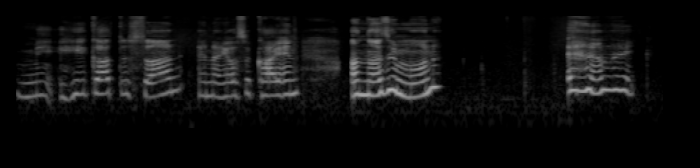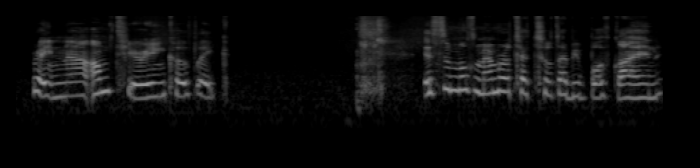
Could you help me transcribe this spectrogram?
me he got the sun and I also got in another moon and like right now I'm tearing cause like it's the most memorable tattoo that we both gotten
